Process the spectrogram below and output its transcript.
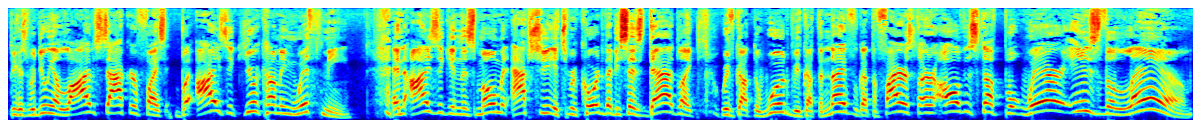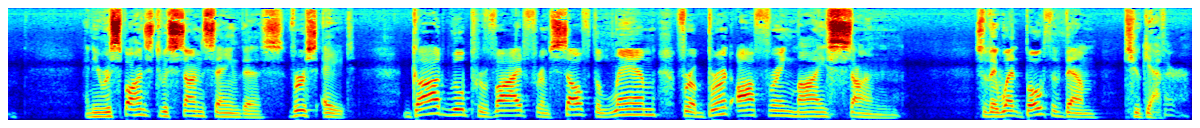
because we're doing a live sacrifice. But Isaac, you're coming with me. And Isaac in this moment, actually, it's recorded that he says, Dad, like, we've got the wood, we've got the knife, we've got the fire starter, all this stuff, but where is the lamb? And he responds to his son saying this, verse 8, God will provide for himself the lamb for a burnt offering, my son. So they went both of them together.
